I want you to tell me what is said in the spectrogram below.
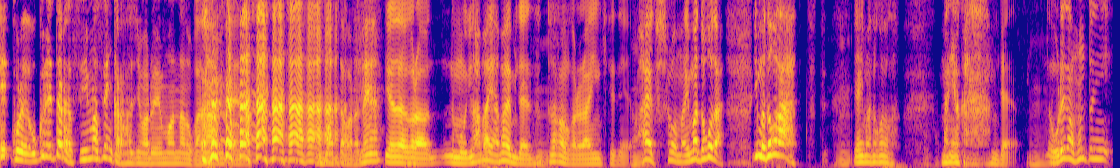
えこれ遅れたらすいませんから始まる m 1なのかな？みたいな。のもあったからね。いやだからもうやばいやばいみたいなずっと高野から LINE 来てて「早くしろお前今どこだ？今どこだ!」っつって「いや今どこどこ？間に合うかな」みたいな、俺が本当に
